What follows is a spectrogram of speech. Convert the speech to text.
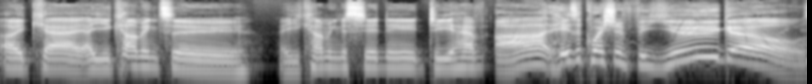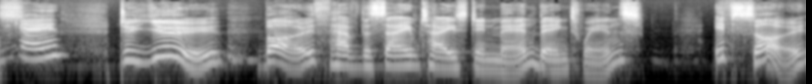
okay. Are you coming to? Are you coming to Sydney? Do you have? Ah, here's a question for you, girls. Okay. Do you both have the same taste in men, being twins? If so,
